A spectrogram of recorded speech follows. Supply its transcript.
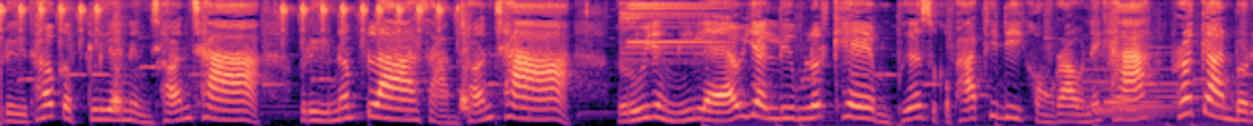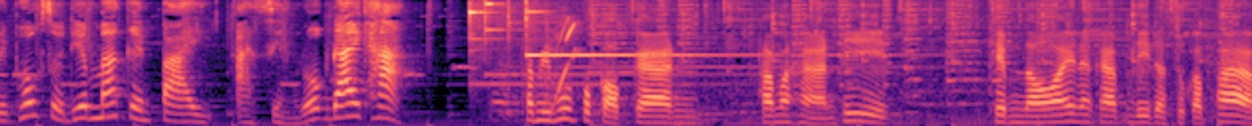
หรือเท่ากับเกลือ 1 ช้อนชา หรือน้ำปลา 3 ช้อนชา รู้อย่างนี้แล้วอย่าลืมลดเค็มเพื่อสุขภาพที่ดีของเรานะคะ เพราะการบริโภคโซเดียมมากเกินไป อาจเสี่ยงโรคได้ค่ะ ถ้ามีผู้ประกอบการทำอาหารที่เค็มน้อยนะครับ ดีต่อสุขภาพ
